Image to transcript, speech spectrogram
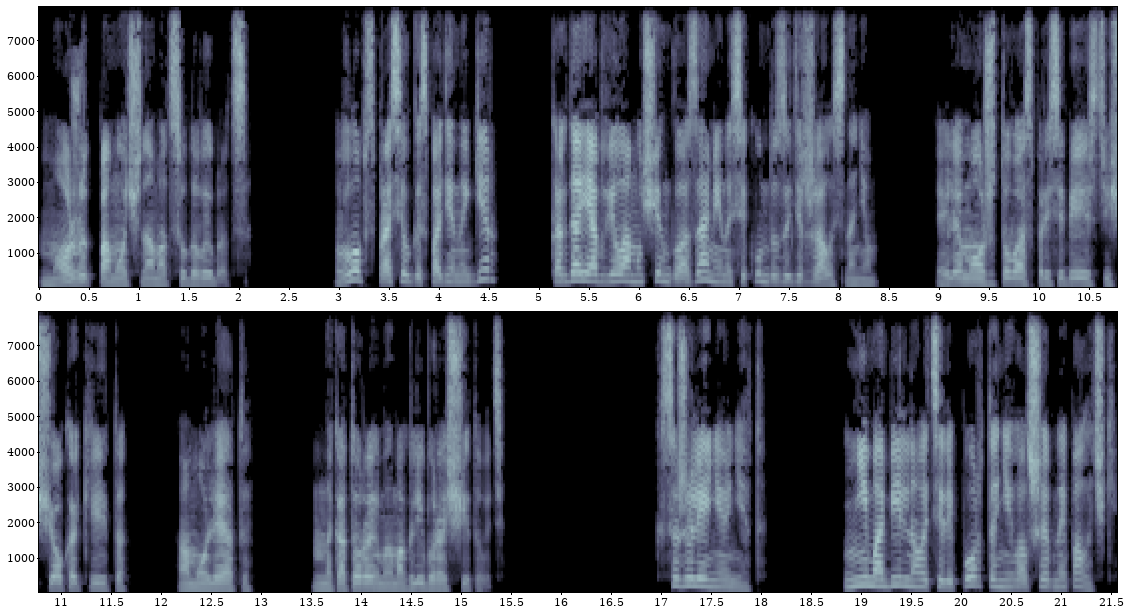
может помочь нам отсюда выбраться? В лоб спросил господин Игер, когда я обвела мужчин глазами и на секунду задержалась на нем. Или, может, у вас при себе есть еще какие-то амулеты, на которые мы могли бы рассчитывать? К сожалению, нет. Ни мобильного телепорта, ни волшебной палочки.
